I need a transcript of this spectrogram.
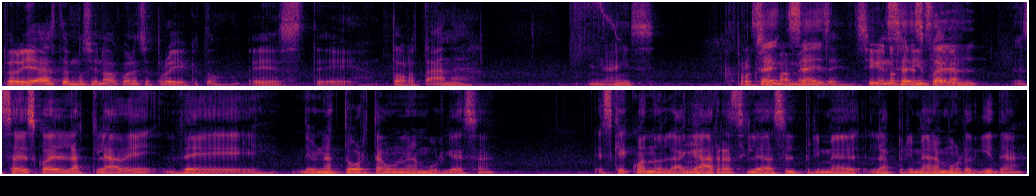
Pero ya estoy emocionado con ese proyecto. Este, Tortana. Nice. Próximamente. Síguenos en Instagram. ¿Sabes cuál es la clave de, una torta o una hamburguesa? Es que cuando la mm. agarras y le das el primer, la primera mordida,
